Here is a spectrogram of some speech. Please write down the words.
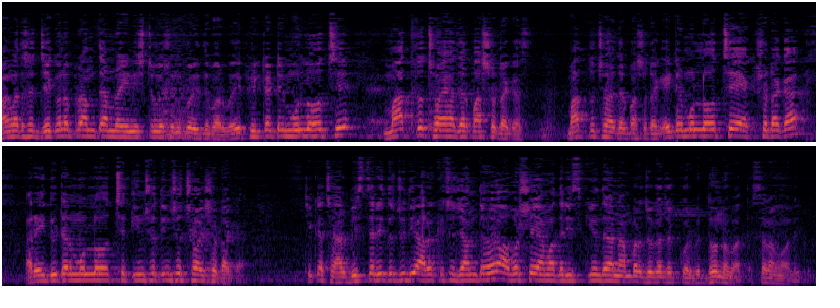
বাংলাদেশের যে কোনো প্রান্তে আমরা ইনস্টলেশন করে দিতে পারব। এই ফিল্টারটির মূল্য হচ্ছে মাত্র ছয় হাজার পাঁচশো টাকা। মাত্র ছয় হাজার পাঁচশো টাকা। এটার মূল্য হচ্ছে একশো টাকা, আর এই দুইটার মূল্য হচ্ছে তিনশো তিনশো, ছয়শো টাকা। ঠিক আছে, আর বিস্তারিত যদি আরও কিছু জানতে হয়, অবশ্যই আমাদের স্ক্রিনে দেওয়া নাম্বার যোগাযোগ করবে। ধন্যবাদ, আসসালামু আলাইকুম।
